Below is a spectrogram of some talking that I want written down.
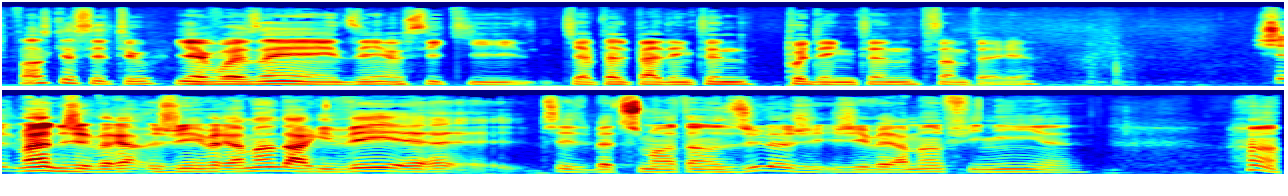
Je pense que c'est tout. Il y a un voisin indien aussi qui, qui appelle Paddington Puddington, ça me fait rire. Shit, man, vra- je viens vraiment d'arriver. euh, ben, tu m'as entendu, là. J'ai vraiment fini. euh, Huh.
